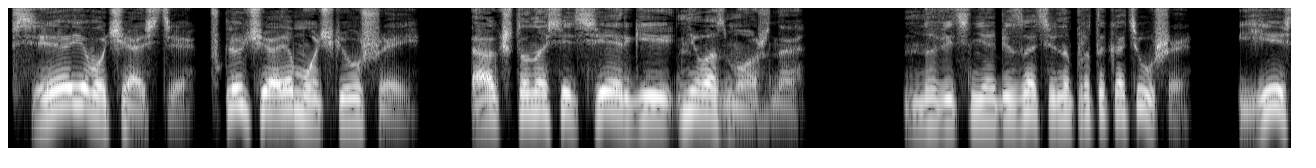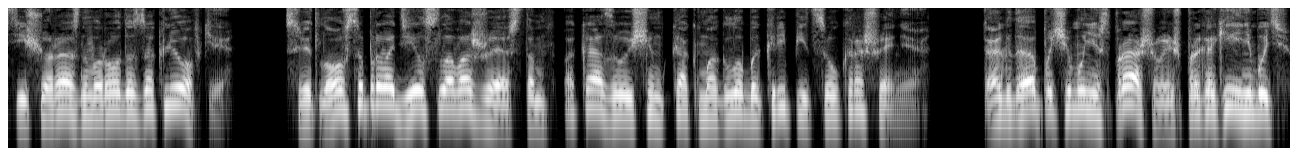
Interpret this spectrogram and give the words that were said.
«Все его части, включая мочки ушей. Так что носить серьги невозможно». «Но ведь не обязательно протыкать уши. Есть еще разного рода заклепки». Светлов сопроводил слова жестом, показывающим, как могло бы крепиться украшение. «Тогда почему не спрашиваешь про какие-нибудь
